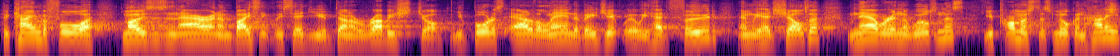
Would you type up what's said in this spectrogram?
who came before Moses and Aaron and basically said, You've done a rubbish job. You've brought us out of the land of Egypt where we had food and we had shelter. Now we're in the wilderness. You promised us milk and honey.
